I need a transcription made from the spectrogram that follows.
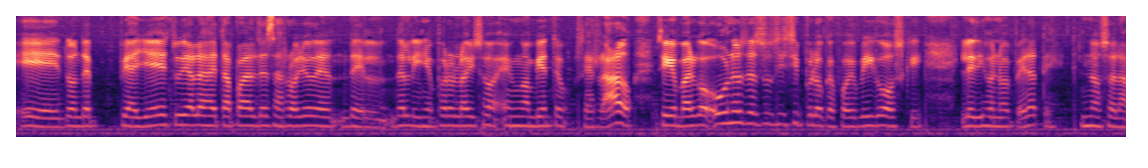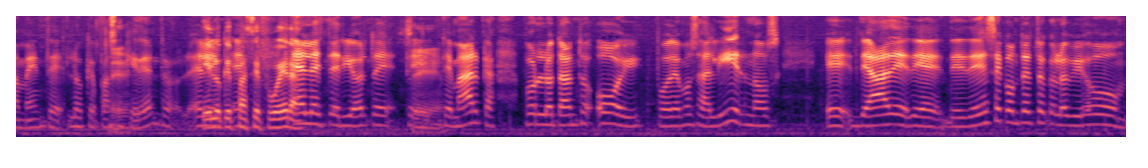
eh, donde Piaget estudia las etapas del desarrollo del, niño, pero lo hizo en un ambiente cerrado. Sin embargo, uno de sus discípulos, que fue Vygotsky, le dijo, no, espérate, no solamente lo que pasa aquí dentro. El, lo que pase fuera. El exterior te, te, marca. Por lo tanto, hoy podemos salirnos eh, de, de, de, ese contexto que lo vio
